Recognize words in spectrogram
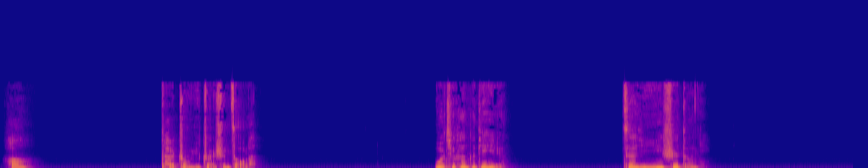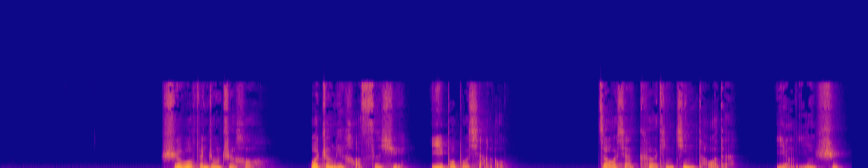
好，他终于转身走了。我去看看电影，在影音室等你。十五分钟之后。我整理好思绪，一步步下楼，走向客厅尽头的影音室。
